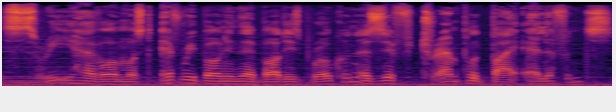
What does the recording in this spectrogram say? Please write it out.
Three have almost every bone in their bodies broken, as if trampled by elephants.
